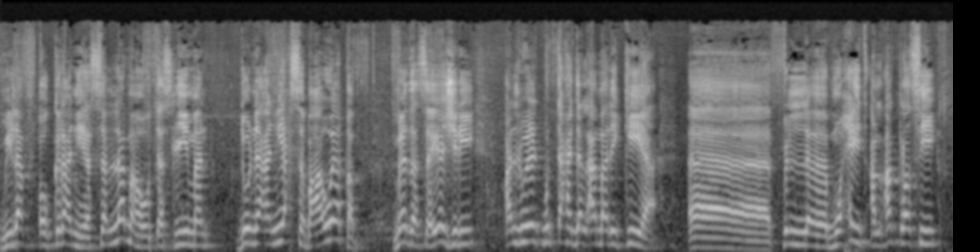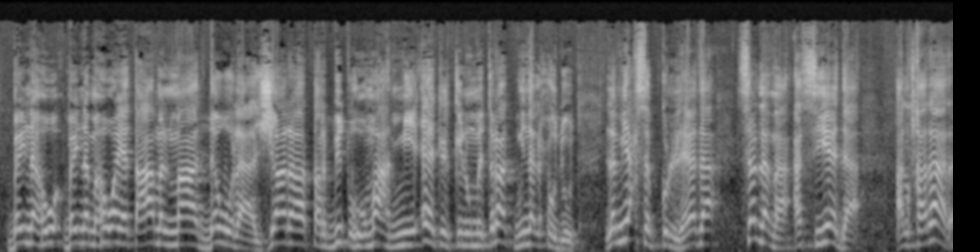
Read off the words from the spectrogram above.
ملف أوكرانيا سلمه تسليما دون أن يحسب عواقب ماذا سيجري؟ الولايات المتحدة الأمريكية آه، في المحيط الأطلسي بينه بينما هو يتعامل مع دولة جارة تربطه معه مئات الكيلومترات من الحدود. لم يحسب كل هذا سلم السيادة القرار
